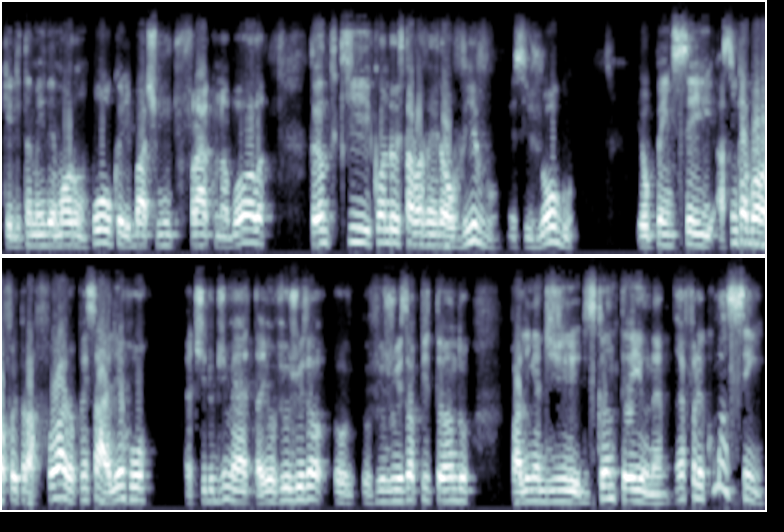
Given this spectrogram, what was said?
que ele também demora um pouco, ele bate muito fraco na bola. Tanto que quando eu estava vendo ao vivo esse jogo, eu pensei, assim que a bola foi para fora, eu pensei, ah, ele errou, é tiro de meta. Aí eu vi o juiz, eu, eu vi o juiz apitando para a linha de, de, escanteio, né? Aí eu falei, como assim?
